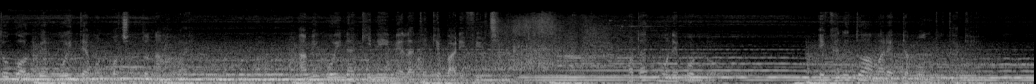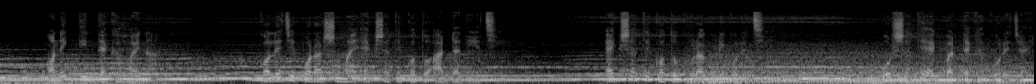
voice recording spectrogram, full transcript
তো গল্পের বই তেমন পছন্দ না হয়। আমি বই না কিনেই মেলা থেকে বাড়ি ফিরছিলাম। হঠাৎ মনে পড়ল, এখানে তো আমার একটা বন্ধু থাকে। অনেক দিন দেখা হয় না। কলেজে পড়ার সময় একসাথে কত আড্ডা দিয়েছি। একসাথে কত ঘোরাঘুরি করেছি। ওর সাথে একবার দেখা করে যাই।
